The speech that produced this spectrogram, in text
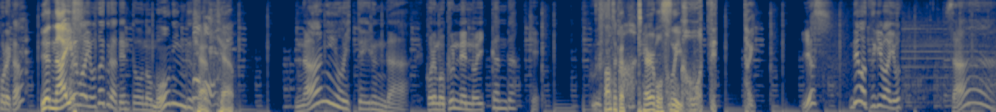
これか Yeah, これ knife. は夜桜伝統のモーニング Cap, cap. 何を言っているんだこれも訓練の一環だっけ Sounds like a terrible その sleep. 顔は絶よしでは次はよさあ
